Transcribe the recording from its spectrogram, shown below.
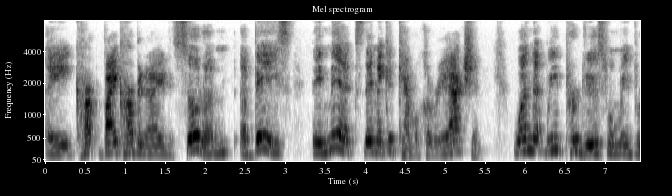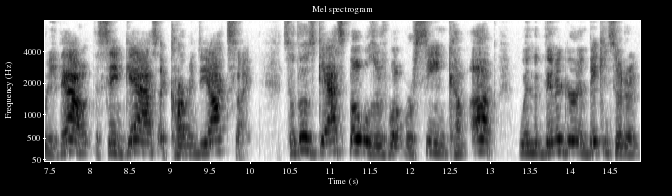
a bicarbonated soda, a base, they mix, they make a chemical reaction. One that we produce when we breathe out, the same gas, a carbon dioxide. So those gas bubbles is what we're seeing come up when the vinegar and baking soda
